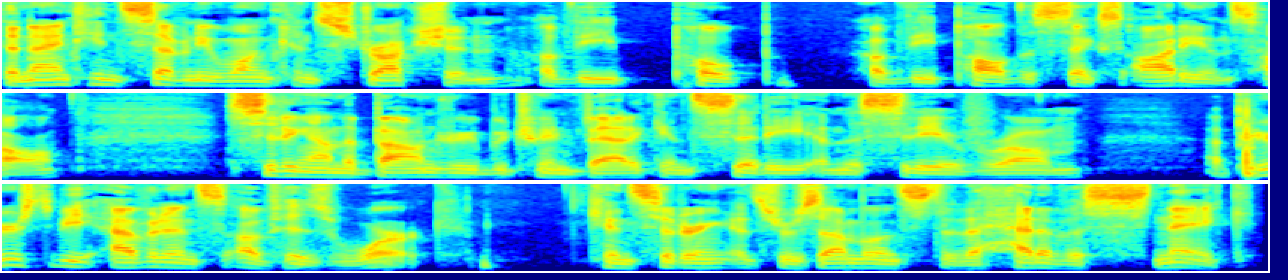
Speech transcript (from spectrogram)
The 1971 construction of the Pope of the Paul VI audience hall, sitting on the boundary between Vatican City and the city of Rome, appears to be evidence of his work, considering its resemblance to the head of a snake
